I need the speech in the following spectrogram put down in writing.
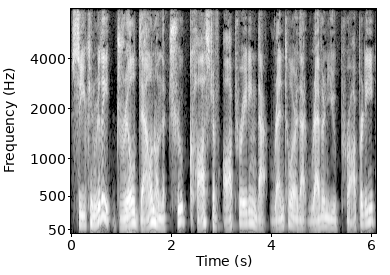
So you can really drill down on the true cost of operating that rental or that revenue property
